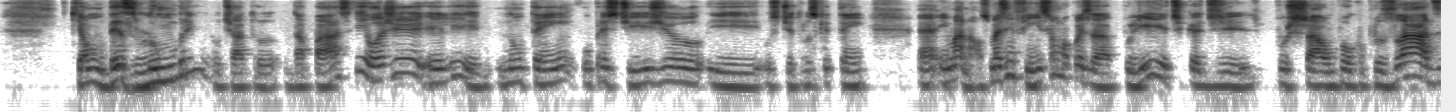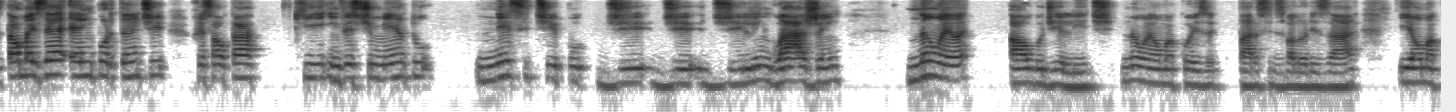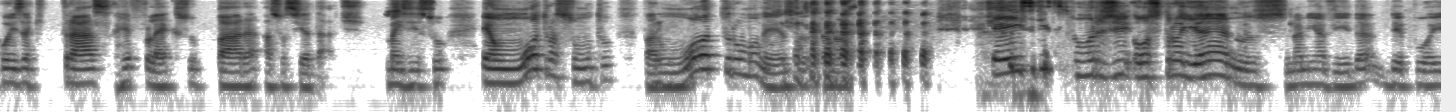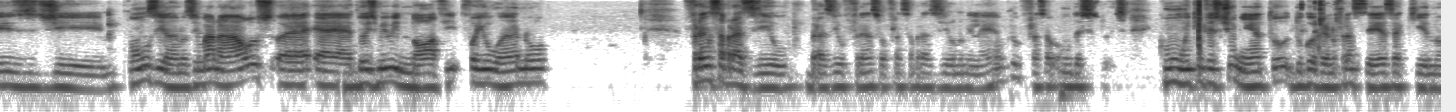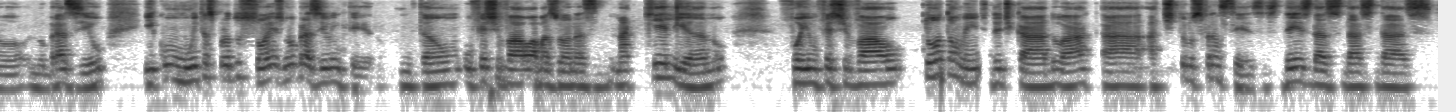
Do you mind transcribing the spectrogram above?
que é um deslumbre, o Teatro da Paz, e hoje ele não tem o prestígio e os títulos que tem é, em Manaus. Mas, enfim, isso é uma coisa política, de puxar um pouco para os lados e tal, mas é, é importante ressaltar que investimento nesse tipo de, de, de linguagem não é algo de elite, não é uma coisa para se desvalorizar e é uma coisa que traz reflexo para a sociedade. Mas isso é um outro assunto para um outro momento. Eis que surge os troianos na minha vida, depois de 11 anos em Manaus. É, é, 2009 foi o ano França-Brasil, Brasil-França ou França-Brasil, não me lembro, França, um desses dois, com muito investimento do governo francês aqui no, no Brasil e com muitas produções no Brasil inteiro. Então, o Festival Amazonas, naquele ano, foi um festival totalmente dedicado a, a, a títulos franceses, desde as das, das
